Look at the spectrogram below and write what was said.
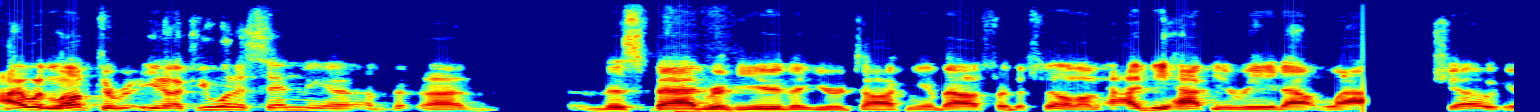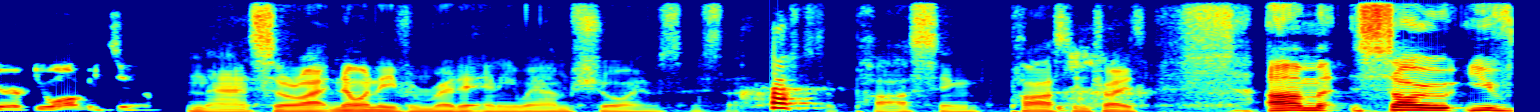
I would love to. You know, if you want to send me a, a, this bad review that you're talking about for the film. i would be happy to read it out loud show here if you want me to. Nah, it's all right. No one even read it anyway. I'm sure it was just a, just a passing passing trace. Um, so you've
